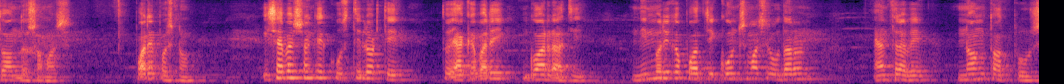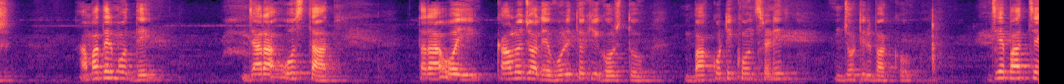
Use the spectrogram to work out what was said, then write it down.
দ্বন্দ্ব সমাস। পরের প্রশ্ন হিসাবের সঙ্গে কুস্তি লড়তে তো একেবারেই গড় রাজি। নিম্নলিখিত পদটি কোন সমাসের উদাহরণ? অ্যান্সার হবে, নং তৎপুরুষ। আমাদের মধ্যে যারা ওস্তাদ, তারা ওই কালো জলে হরিত কি ঘষত? বাক্যটি কোন শ্রেণির? জটিল বাক্য। যে বাচ্চে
